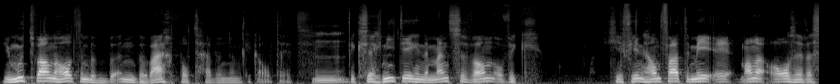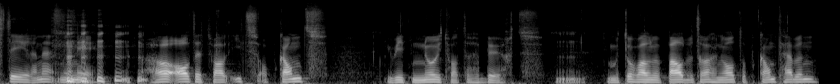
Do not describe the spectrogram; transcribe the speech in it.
Je moet wel nog altijd een, be- een bewaarpot hebben, noem ik altijd. Hm. Ik zeg niet tegen de mensen van, of ik, ik geef geen handvaten mee, hey, mannen, alles investeren. Hè. Nee, nee. Hou altijd wel iets op kant. Je weet nooit wat er gebeurt. Hm. Je moet toch wel een bepaald bedrag nog altijd op kant hebben,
